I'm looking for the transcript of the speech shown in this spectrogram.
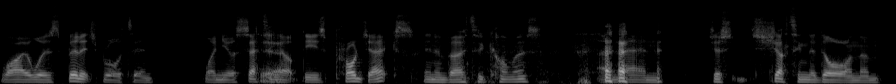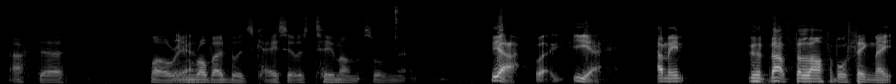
Why was Bilic brought in? When you're setting Yeah. up these projects in inverted commas, and then just shutting the door on them after, well, Yeah. in Rob Edwards' case, it was two months, wasn't it? yeah, yeah. I mean, that's the laughable thing, mate.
